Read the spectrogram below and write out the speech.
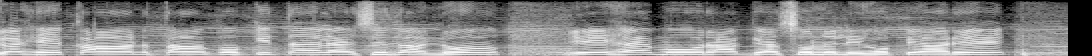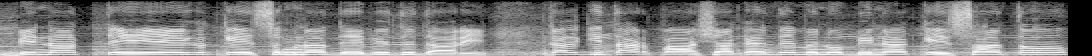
ਗਹੇ ਕਾਨ ਤਾਂ ਕੋ ਕਿਤੈ ਲੈ ਸਿਧਾਨੋ। ਇਹ ਹੈ ਮੋਰ ਆਗਿਆ ਸੁਨ ਲਿਓ ਪਿਆਰੇ। ਬਿਨਾ ਤੇਗ ਕੇਸੰਗ ਨਾ ਦੇਵੀ ਦਿਦਾਰੇ। ਕਲ ਕੀ ਧਰ ਪਾਸ਼ਾ ਕਹਿੰਦੇ ਮੈਨੂੰ ਬਿਨਾ ਕੇਸਾਂ ਤੋਂ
